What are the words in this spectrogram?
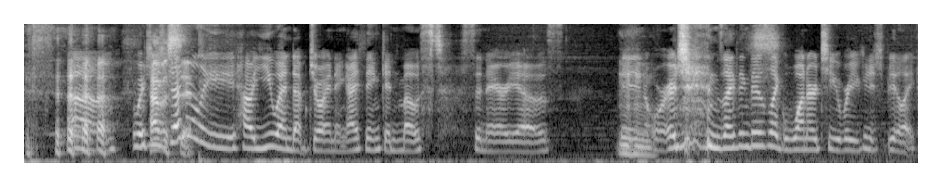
um, which is a sip. generally how you end up joining, I think, in most scenarios in Mm-hmm. Origins. I think there's like one or two where you can just be like,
